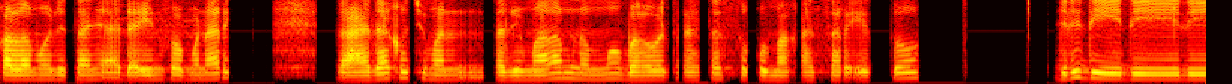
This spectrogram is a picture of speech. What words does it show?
kalau mau ditanya ada info menarik nggak ada aku cuman tadi malam nemu bahwa ternyata suku Makassar itu jadi di di di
